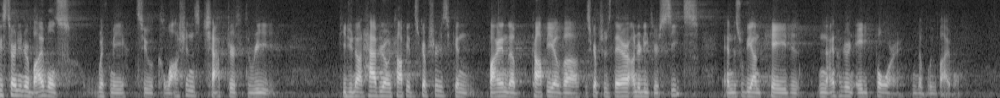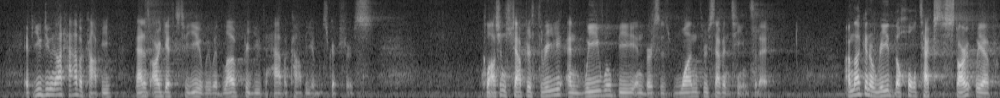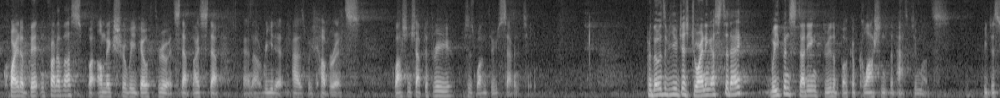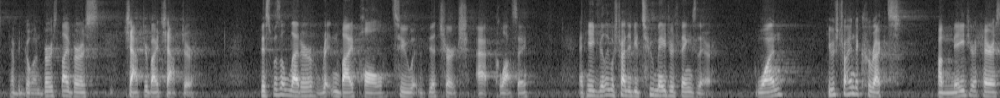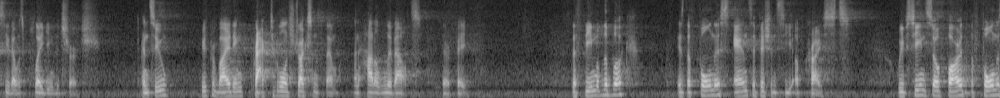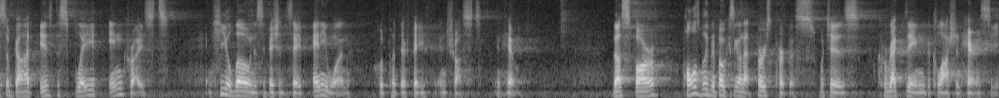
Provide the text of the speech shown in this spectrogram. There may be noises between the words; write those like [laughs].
Please turn in your Bibles with me to Colossians chapter 3. If you do not have your own copy of the scriptures, you can find a copy of uh, the scriptures there underneath your seats, and this will be on page 984 in the Blue Bible. If you do not have a copy, that is our gift to you. We would love for you to have a copy of the scriptures. Colossians chapter 3, and we will be in verses 1 through 17 today. I'm not going to read the whole text to start. We have quite a bit in front of us, but I'll make sure we go through it step by step and I'll read it as we cover it. Colossians chapter 3, verses 1 through 17. For those of you just joining us today, we've been studying through the book of Colossians the past few months. We just have been going verse by verse, chapter by chapter. This was a letter written by Paul to the church at Colossae, and he really was trying to do two major things there. One, he was trying to correct a major heresy that was plaguing the church. And two, he was providing practical instruction to them on how to live out their faith. The theme of the book is the fullness and sufficiency of Christ. We've seen so far that the fullness of God is displayed in Christ, and He alone is sufficient to save anyone who would put their faith and trust in Him. Thus far, Paul's really been focusing on that first purpose, which is correcting the Colossian heresy.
